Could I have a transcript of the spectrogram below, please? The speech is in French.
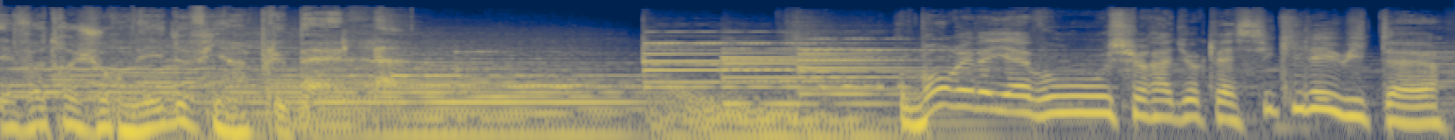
et votre journée devient plus belle. Bon réveil à vous sur Radio Classique, il est 8 heures.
